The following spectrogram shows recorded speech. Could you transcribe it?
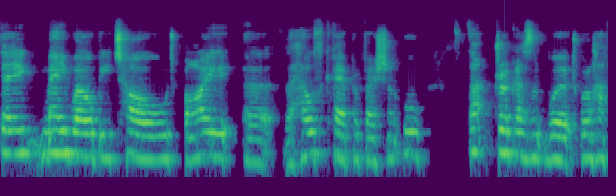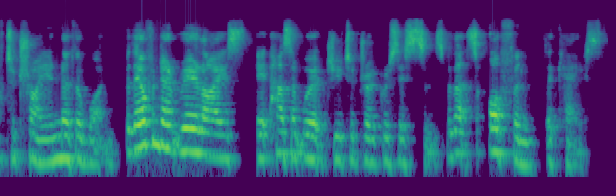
they may well be told by uh, the healthcare professional, oh, that drug hasn't worked, we'll have to try another one. But they often don't realize it hasn't worked due to drug resistance, but that's often the case.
